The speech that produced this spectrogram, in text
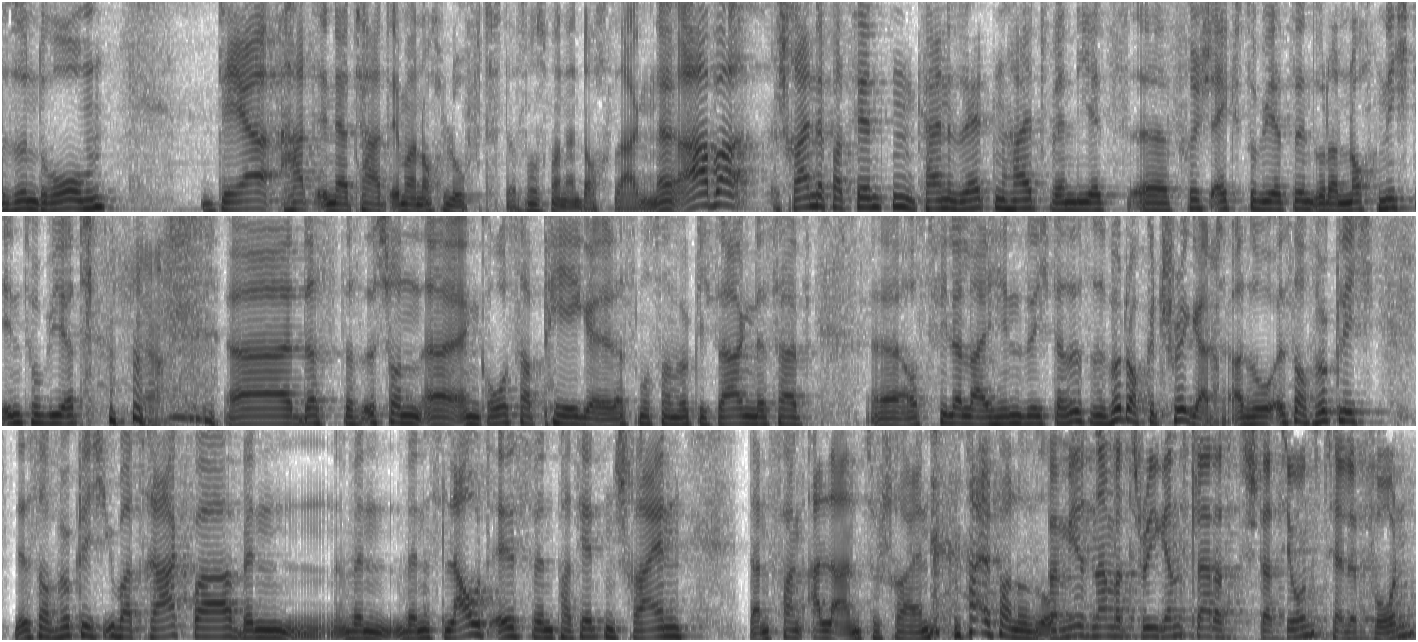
Syndrom, der hat in der Tat immer noch Luft. Das muss man dann doch sagen. Ne? Aber schreiende Patienten, keine Seltenheit, wenn die jetzt äh, frisch extubiert sind oder noch nicht intubiert. äh, das, das ist schon äh, ein großer Pegel. Das muss man wirklich sagen. Deshalb äh, aus vielerlei Hinsicht. Das ist, wird auch getriggert. Also ist auch wirklich, ist auch wirklich übertragbar, wenn, wenn, wenn es laut ist, wenn Patienten schreien, dann fangen alle an zu schreien. Einfach nur so. Bei mir ist Number Three ganz klar das Stationstelefon.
